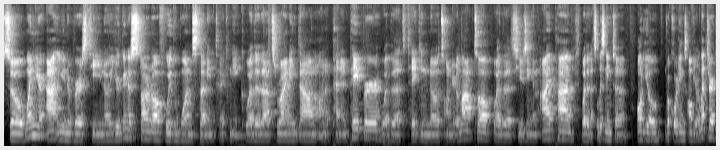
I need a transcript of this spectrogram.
So when you're at university, you know, you're gonna start off with one studying technique, whether that's writing down on a pen and paper, whether that's taking notes on your laptop, whether that's using an iPad, whether that's listening to audio recordings of your lecture,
